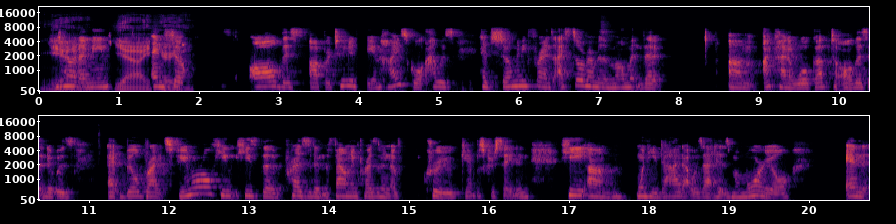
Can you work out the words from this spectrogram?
Yeah. You know what I mean? Yeah, I and so you. all this opportunity in high school, I was had so many friends. I still remember the moment that um, I kind of woke up to all this, and it was at Bill Bright's funeral. He he's the president, the founding president of Cru Campus Crusade, and he um when he died, I was at his memorial, and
